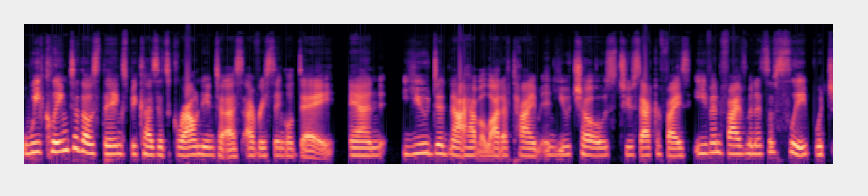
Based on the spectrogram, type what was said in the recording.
we cling to those things because it's grounding to us every single day. And you did not have a lot of time and you chose to sacrifice even five minutes of sleep, which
